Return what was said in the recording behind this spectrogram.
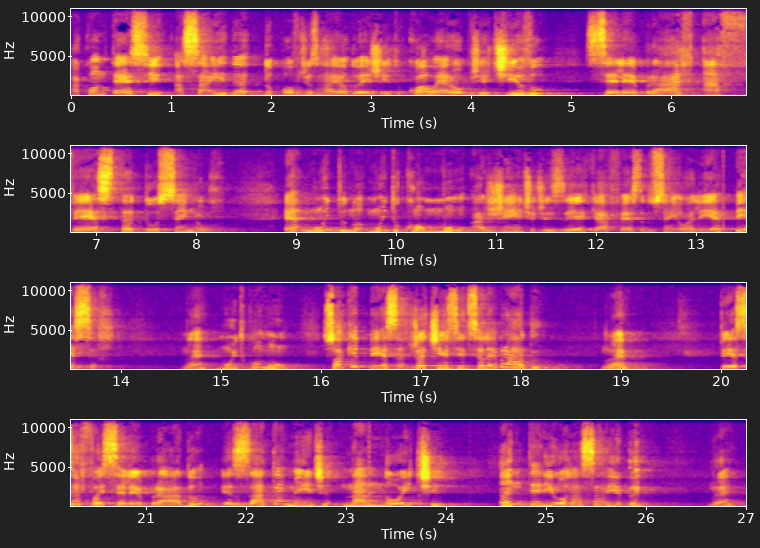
acontece a saída do povo de Israel do Egito. Qual era o objetivo? Celebrar a festa do Senhor. É muito, muito comum a gente dizer que a festa do Senhor ali é Pêssar né? Muito comum. Só que Pessa já tinha sido celebrado, não é? Pessa foi celebrado exatamente na noite anterior à saída, né?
